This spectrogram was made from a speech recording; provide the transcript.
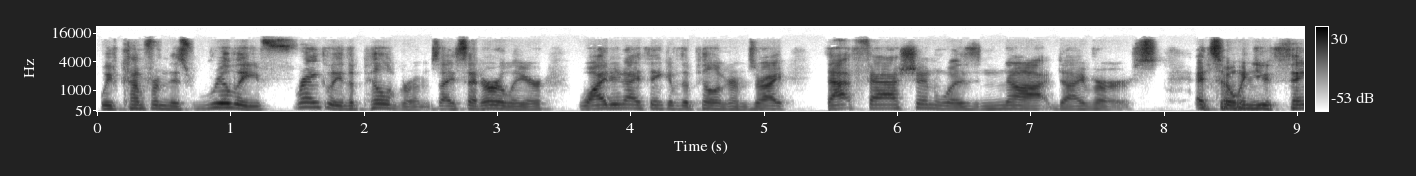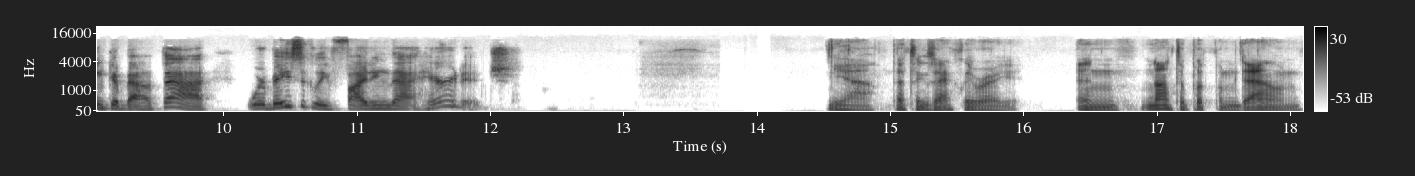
we've come from this really, frankly, the pilgrims. I said earlier, why didn't I think of the pilgrims, right? that fashion was not diverse. And so when you think about that, we're basically fighting that heritage. Yeah, that's exactly right. And not to put them down,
